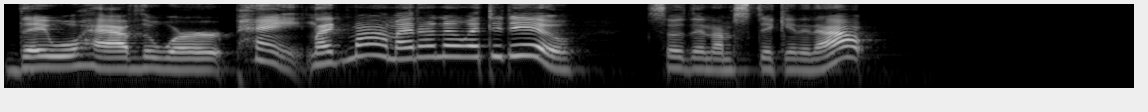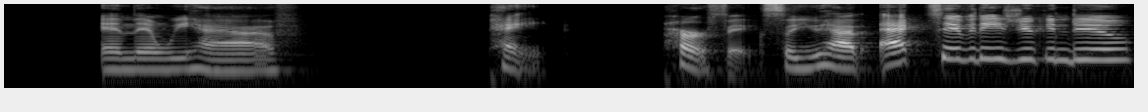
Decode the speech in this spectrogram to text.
they will have the word paint. Like, mom, I don't know what to do. So then I'm sticking it out. And then we have paint. Perfect. So you have activities you can do.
